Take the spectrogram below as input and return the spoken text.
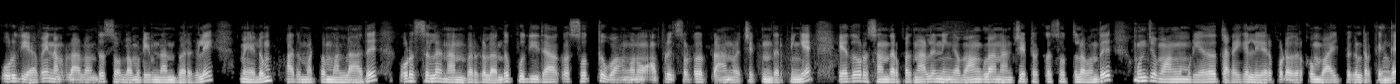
உறுதியாகவே நம்மளால் வந்து சொல்ல முடியும் நண்பர்களே. மேலும் அது மட்டும் அல்லாது ஒரு சில நண்பர்கள் வந்து புதிதாக சொத்து வாங்கணும் அப்படின்னு சொல்லிட்டு ஒரு பிளான் வச்சுட்டு இருந்திருப்பீங்க ஏதோ ஒரு சந்தர்ப்பத்தினால நீங்கள் வாங்கலாம்னு நினச்சிட்டு இருக்க சொத்தில் வந்து கொஞ்சம் வாங்க முடியாத தடைகள் ஏற்படுவதற்கும் வாய்ப்புகள் இருக்குங்க.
